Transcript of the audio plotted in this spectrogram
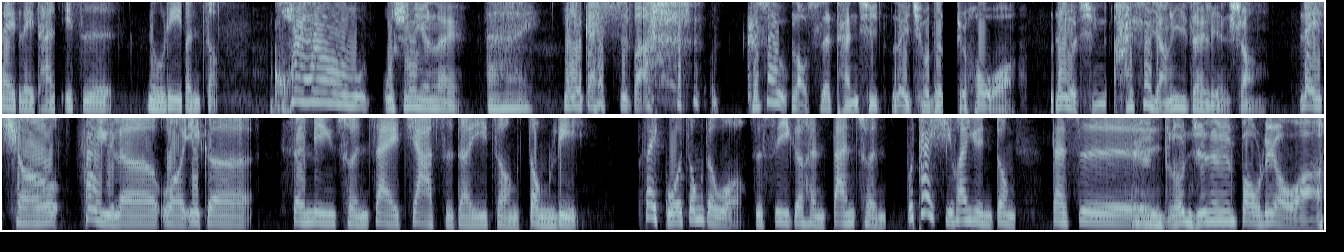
在垒坛一直努力奔走。快要五十年嘞！哎，应该是吧？可是老师在谈起垒球的时候哦，热情还是洋溢在脸上。垒球赋予了我一个生命存在价值的一种动力。在国中的我，只是一个很单纯、不太喜欢运动，但是嗯，老你今天在那边爆料啊？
